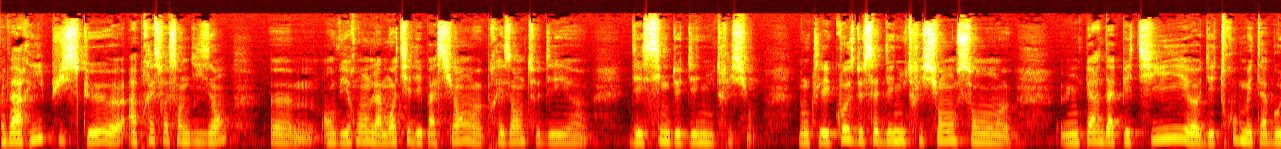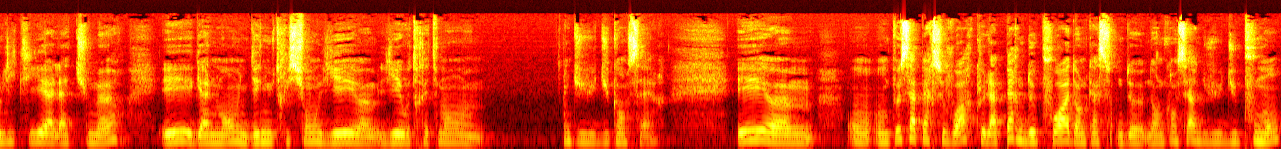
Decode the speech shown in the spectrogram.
varie puisque après 70 ans, environ la moitié des patients présentent des signes de dénutrition. Donc les causes de cette dénutrition sont une perte d'appétit, euh, des troubles métaboliques liés à la tumeur et également une dénutrition liée, euh, liée au traitement euh, du, cancer. Et on, peut s'apercevoir que la perte de poids dans le, cas, dans le cancer du, poumon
